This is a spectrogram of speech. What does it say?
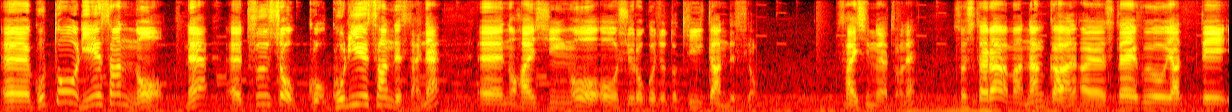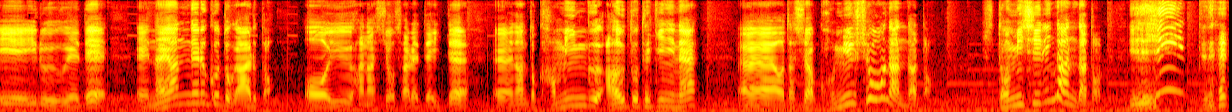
え、後藤理恵さんのね、えー、通称ご、ごりえさんでしたね、えー、の配信を収録をちょっと聞いたんですよ。最新のやつをね。そしたら、まあなんか、えー、スタイフをやっている上で、えー、悩んでることがあるという話をされていて、えー、なんとカミングアウト的にね、えー、私はコミュ障なんだと。人見知りなんだと。えー、ってね、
